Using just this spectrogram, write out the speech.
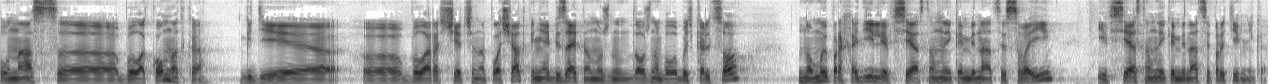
у нас э, была комнатка, где э, была расчерчена площадка. Не обязательно нужно, должно было быть кольцо, но мы проходили все основные комбинации свои и все основные комбинации противника.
